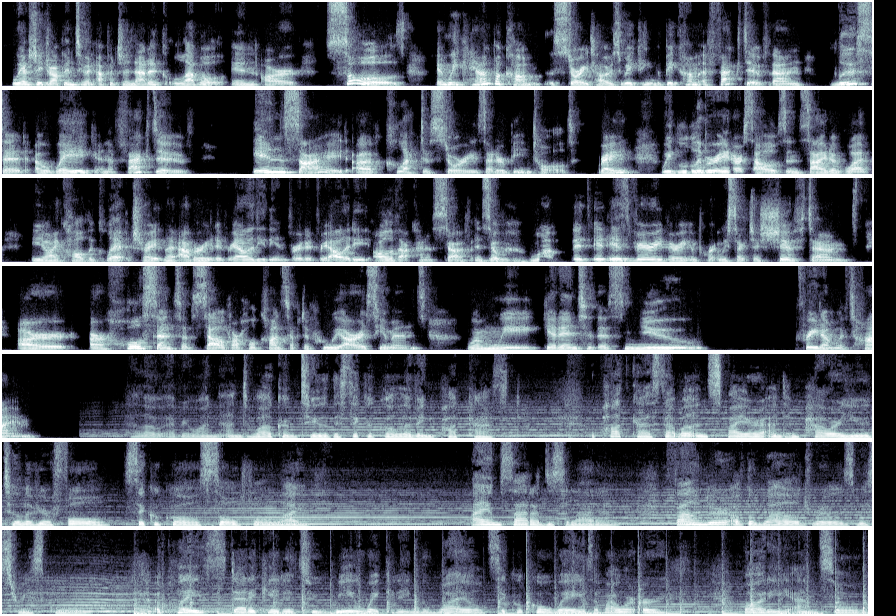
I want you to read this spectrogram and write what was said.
we actually drop into an epigenetic level in our souls and we can become storytellers. We can become effective then lucid awake and effective inside of collective stories that are being told right? We liberate ourselves inside of what you know i call the glitch right? The aberrated reality the inverted reality all of that kind of stuff. And so mm-hmm. what it, it is very very important we start to shift um, our our whole sense of self our whole concept of who we are as humans when we get into this new freedom with time. Hello everyone and welcome to the cyclical living podcast a podcast that will inspire and empower you to live your full cyclical soulful life I am Sarah Dousselaere, founder of the Wild Rose Mystery School, a place dedicated to reawakening the wild cyclical ways of our earth, body, and soul.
